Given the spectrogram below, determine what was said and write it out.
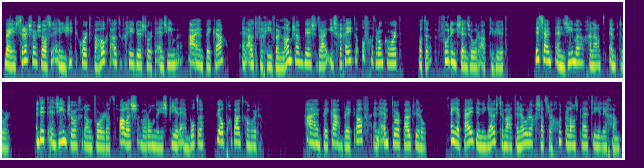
Bij een stressor zoals een energietekort verhoogt autofagie dus door het enzym AMPK en autofagie verlangzaamt weer zodra iets gegeten of gedronken wordt, wat de voedingssensoren activeert. Dit zijn enzymen genaamd mTOR. En dit enzym zorgt er dan voor dat alles, waaronder je spieren en botten, weer opgebouwd kan worden. AMPK breekt af en mTOR bouwt weer op. En je hebt beide in de juiste mate nodig, zodat er een goed balans blijft in je lichaam.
